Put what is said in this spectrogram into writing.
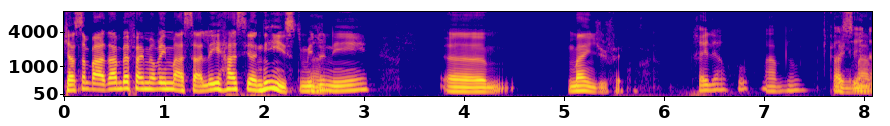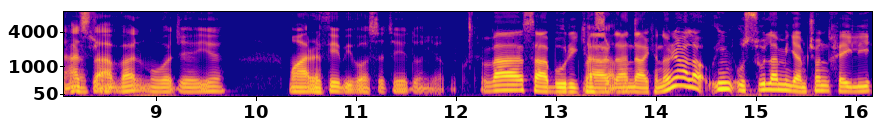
که اصلا بعدا بفهمی آقا این مسئله هست یا نیست. می‌دونی؟ من اینجوری فکر می‌کنم. خیلی هم خوب. ممنون. پس این اصل اول مواجهه معرفی بیواسطه دنیا بکنه و صبوری کردن در کنار. حالا این اصولا میگم چون خیلی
